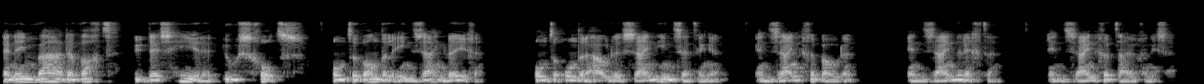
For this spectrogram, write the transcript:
En neem waar de wacht des Heeren, uw Schots, om te wandelen in zijn wegen, om te onderhouden zijn inzettingen en zijn geboden en zijn rechten en zijn getuigenissen,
